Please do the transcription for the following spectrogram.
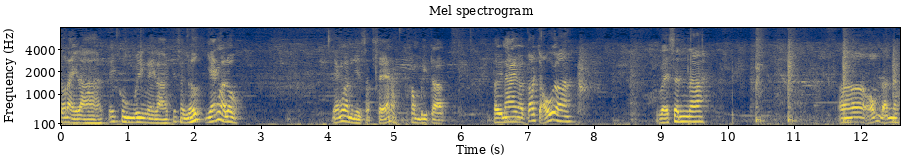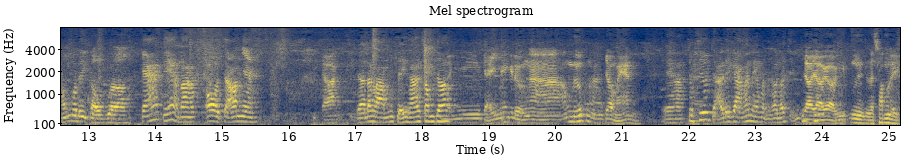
chỗ này là cái khuôn viên này là cái sàn nước dán lên luôn. Dán lên gì sạch sẽ nè không bị trợt. Từ nay mà có chỗ à, vệ sinh à, ờ, ổn định thì không có đi cầu ờ, cá ké à ta. Ô chào anh nha. Chào anh. Dạ đang làm chuyện hả? Xong chưa? Đang chạy mấy cái đường à, ống nước cho mẹ dạ hả? Chút xíu chạy đi ra mấy anh em mình rồi nói chuyện rồi rồi rồi là xong liền.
